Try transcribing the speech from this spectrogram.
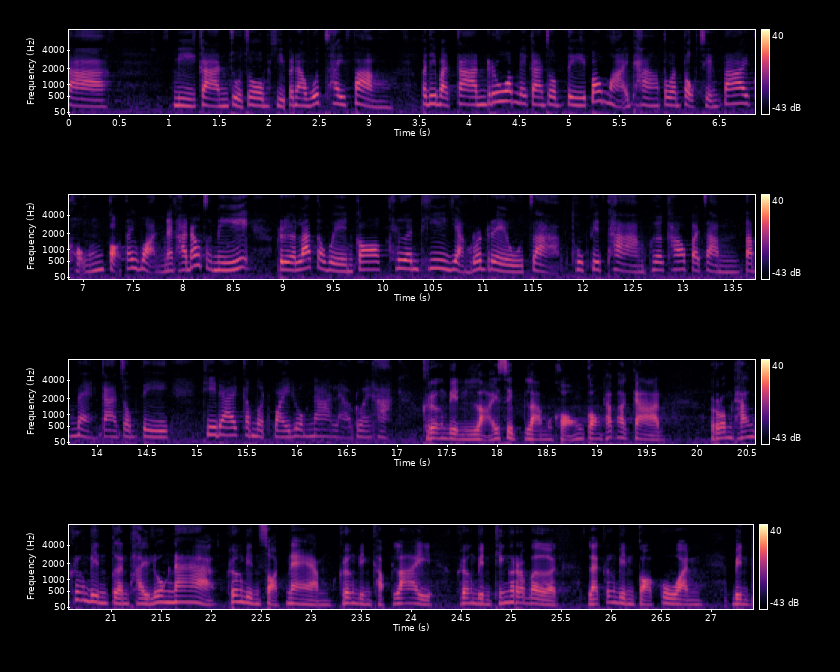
จะ มีการจู่โจมขีปนาวุธชายฝั่ง ปฏิบัติการร่วมในการโจมตีเป้าหมายทางตะวันตกเฉียงใต้ของเกาะไต้หวันนะคะ นอกจากนี้เรือลาดตระเวนก็เคลื่อนที่อย่างรวดเร็วจากทุกทิศทางเพื่อเข้าประจำตำแหน่งการโจมตีที่ได้กำหนดไว้ล่วงหน้าแล้วด้วยค่ะ เครื่องบินหลายสิบลำของกองทัพอากาศรวมทั้งเครื่องบินเตือนภัยล่วงหน้า เครื่องบินสอดแนม เครื่องบินขับไล่ เครื่องบินทิ้งระเบิด และเครื่องบินก่อกวน บินไป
